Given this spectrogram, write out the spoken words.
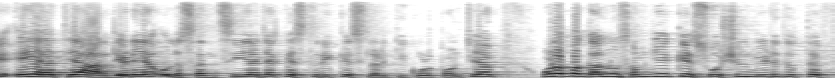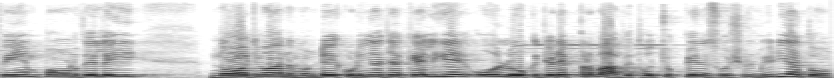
ਕਿ ਇਹ ਹਥਿਆਰ ਜਿਹੜੇ ਆ, ਉਹ ਲਾਇਸੈਂਸੀ ਆ ਜਾਂ ਕਿਸ ਤਰੀਕੇ ਇਸ ਲੜਕੀ ਕੋਲ ਪਹੁੰਚਿਆ ਹੁਣ ਆਪਾਂ ਗੱਲ ਨੂੰ ਸਮਝੀਏ ਕਿ ਸੋਸ਼ਲ ਮੀਡੀਆ ਦੇ ਉੱਤੇ ਫੇਮ ਪਾਉਣ ਦੇ ਲਈ ਨੌਜਵਾਨ ਮੁੰਡੇ, ਕੁੜੀਆਂ ਜਾਂ ਕਹਿ ਲਈਏ, ਉਹ ਲੋਕ ਜਿਹੜੇ ਪ੍ਰਭਾਵਿਤ ਹੋ ਚੁੱਕੇ ਨੇ ਸੋਸ਼ਲ ਮੀਡੀਆ ਤੋਂ,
